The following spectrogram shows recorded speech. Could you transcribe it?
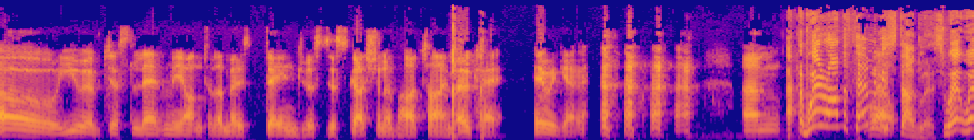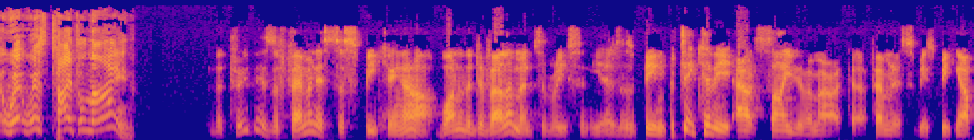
Oh, you have just led me on to the most dangerous discussion of our time. Okay, here we go. um, uh, where are the feminists, well, Douglas? Where, where, where, where's Title IX? The truth is, the feminists are speaking up. One of the developments of recent years has been, particularly outside of America, feminists have been speaking up.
